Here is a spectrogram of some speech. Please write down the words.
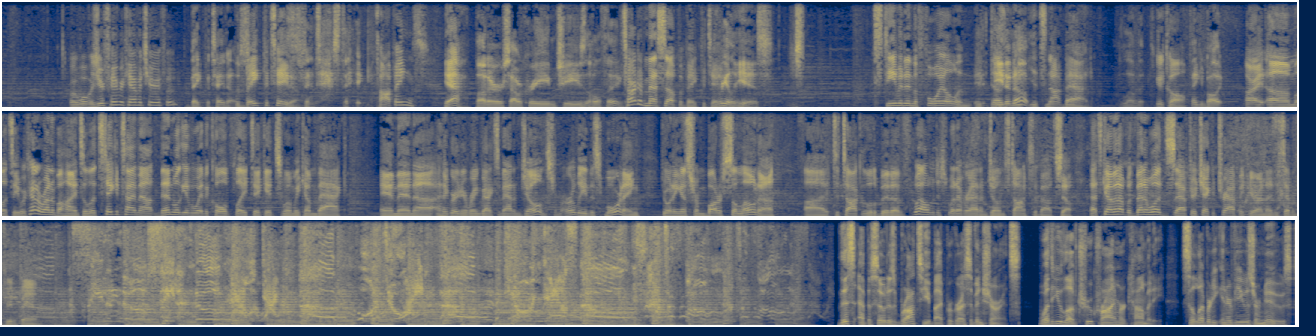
well, what was your favorite cafeteria food? Baked potatoes. The baked potato. Fantastic. Toppings? Yeah, butter, sour cream, cheese, the whole thing. It's hard to mess up a baked potato. It really is. Steam it in the foil and it does Eat it up. It's not bad. Love it. Good call. Thank you, Paulie. All right, um, let's see. We're kind of running behind, so let's take a timeout. Then we'll give away the Coldplay tickets when we come back. And then uh, I think we're going to bring back some Adam Jones from early this morning, joining us from Barcelona uh, to talk a little bit of, well, just whatever Adam Jones talks about. So that's coming up with Ben Woods after a check of traffic here on 97.3 The Fan. This episode is brought to you by Progressive Insurance. Whether you love true crime or comedy, celebrity interviews or news,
